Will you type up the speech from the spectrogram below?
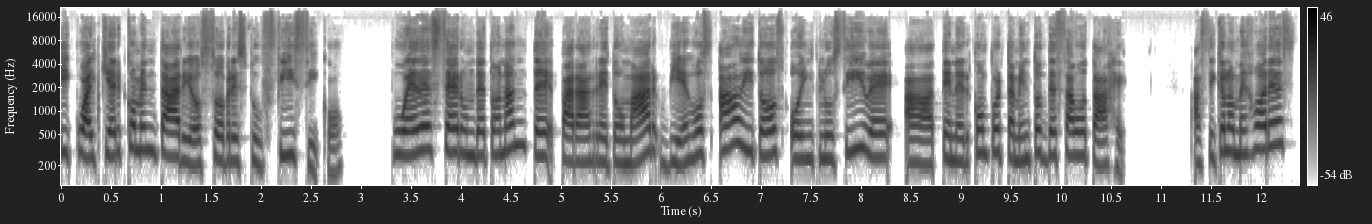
Y cualquier comentario sobre su físico puede ser un detonante para retomar viejos hábitos o inclusive a tener comportamientos de sabotaje. Así que lo mejor es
